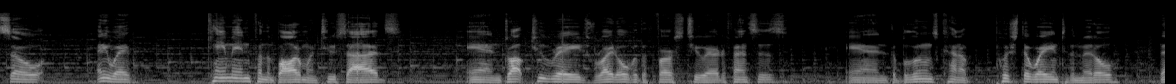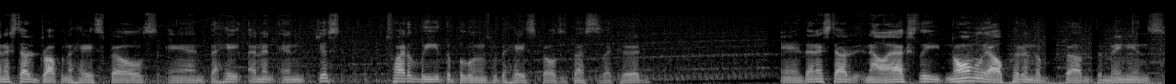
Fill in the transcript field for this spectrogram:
So anyway, came in from the bottom on two sides and dropped two rage right over the first two air defenses and the balloons kind of pushed their way into the middle. Then I started dropping the haste spells and the haste and and just try to lead the balloons with the haste spells as best as I could. And then I started. Now I actually normally I'll put in the the, the minions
